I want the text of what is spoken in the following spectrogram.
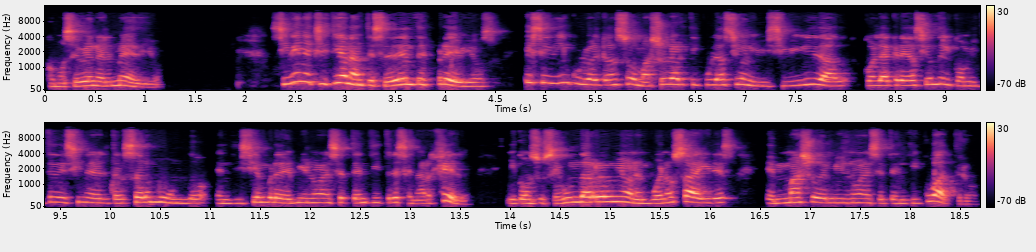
como se ve en el medio. Si bien existían antecedentes previos, ese vínculo alcanzó mayor articulación y visibilidad con la creación del Comité de Cine del Tercer Mundo en diciembre de 1973 en Argel y con su segunda reunión en Buenos Aires en mayo de 1974,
